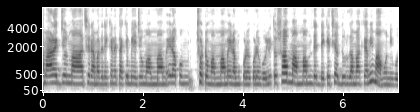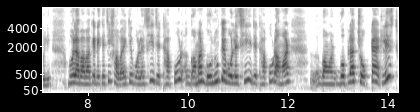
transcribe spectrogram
আমার একজন মা আছেন আমাদের এখানে তাকে মেজো মাম্মাম, এরকম ছোট মাম্মাম এরকম করে, করে বলি। তো সব মাম্মামদের ডেকেছি আর দুর্গা মাকে আমি মামুনি বলি। ভোলা বাবাকে ডেকেছি, সবাইকে বলেছি যে ঠাকুর আমার গনুকে বলেছি যে ঠাকুর আমার গোপলার চোখটা এট লিস্ট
